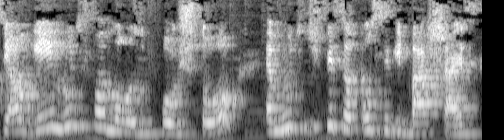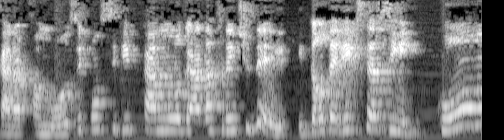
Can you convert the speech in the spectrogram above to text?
se alguém muito famoso postou, é muito difícil eu conseguir baixar esse cara famoso e conseguir ficar no lugar da frente dele. Então teria que ser assim, como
